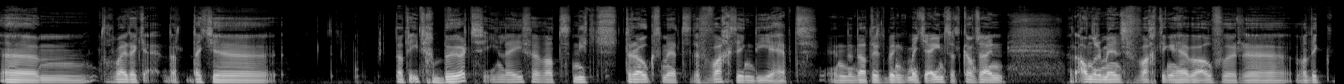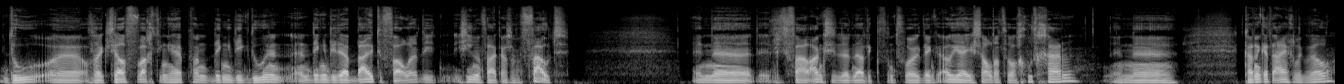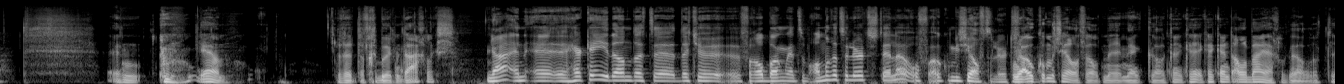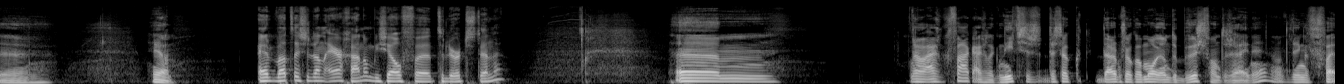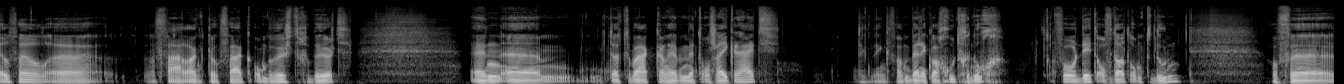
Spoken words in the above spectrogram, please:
Um, volgens mij dat je, dat, dat je... Dat er iets gebeurt in leven wat niet strookt met de verwachting die je hebt. En dat is, ben ik met je eens. Dat kan zijn dat andere mensen verwachtingen hebben over uh, wat ik doe. Uh, of dat ik zelf verwachtingen heb van dingen die ik doe. En, en dingen die daar buiten vallen, die, zien we vaak als een fout. En uh, het is faalangst dat ik van tevoren denk... oh ja, zal dat wel goed gaan? En kan ik het eigenlijk wel? En ja, dat, dat gebeurt me dagelijks. Ja, en herken je dan dat, dat je vooral bang bent om anderen teleur te stellen... of ook om jezelf teleur te stellen? Nou, ook om mezelf wel, merk ik wel. Ik, herken het allebei eigenlijk wel. Dat, ja. En wat is er dan erg aan om jezelf teleur te stellen? Um, nou, eigenlijk vaak eigenlijk niets. Dus, dus ook, daarom is het ook wel mooi om er bewust van te zijn. Hè? Want ik denk dat veel, veel uh, ook vaak onbewust gebeurt. En um, dat te maken kan hebben met onzekerheid. Ik denk van, ben ik wel goed genoeg voor dit of dat om te doen? Of... Uh,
